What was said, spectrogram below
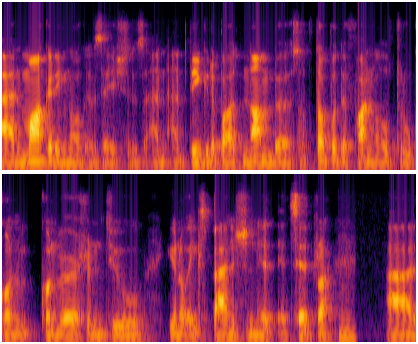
and marketing organizations and, and thinking about numbers of top of the funnel through con- conversion to you know expansion etc et mm. uh,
